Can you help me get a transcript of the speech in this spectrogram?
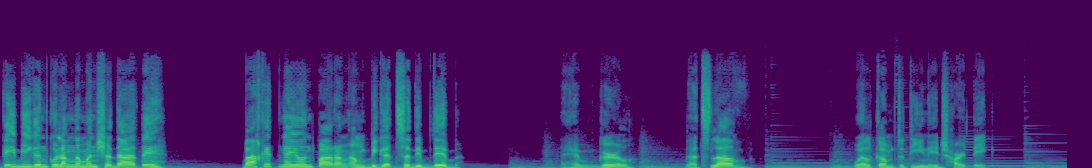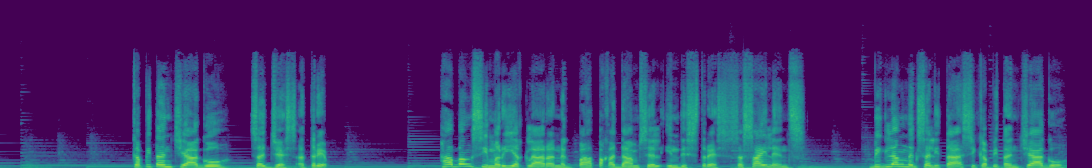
Kaibigan ko lang naman siya dati. Bakit ngayon parang ang bigat sa dibdib? Ahem, girl, that's love. Welcome to teenage heartache. Kapitan Tiago suggests a trip. Habang si Maria Clara nagpapakadamsel in distress sa silence, biglang nagsalita si Kapitan Tiago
